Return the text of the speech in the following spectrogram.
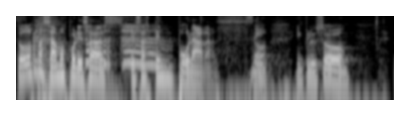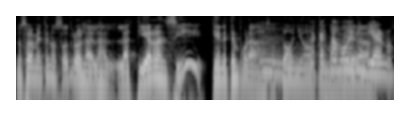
Todos pasamos por esas, esas temporadas, ¿no? Incluso, no solamente nosotros, la, la- la tierra en sí tiene temporadas, Mm, otoño, Acá estamos en primavera. invierno.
